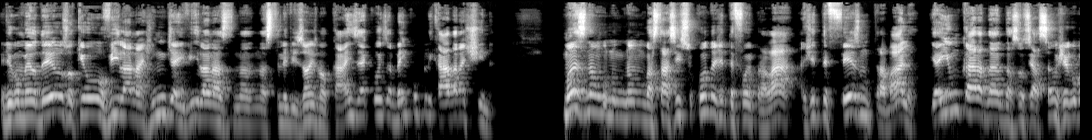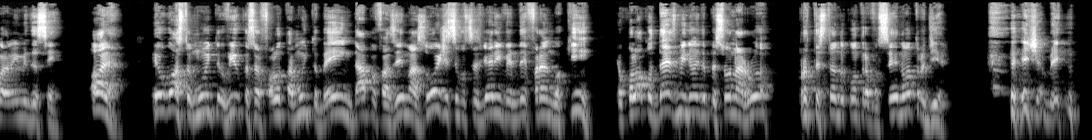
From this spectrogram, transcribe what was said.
Eu digo, meu Deus, o que eu ouvi lá na Índia e vi lá nas, nas, nas televisões locais é coisa bem complicada na China. Mas não, não, bastasse isso, quando a gente foi para lá, a gente fez um trabalho, e aí um cara da, da associação chegou para mim e me disse assim: Olha, eu gosto muito, eu vi o que o senhor falou, está muito bem, dá para fazer, mas hoje, se vocês vierem vender frango aqui, eu coloco 10 milhões de pessoas na rua protestando contra você no outro dia. Veja bem,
